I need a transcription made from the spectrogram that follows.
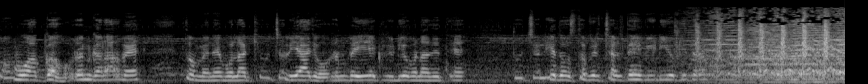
मामू, आपका हॉर्न ख़राब है। तो मैंने बोला, क्यों? चलिए आज हॉर्न पर ही एक वीडियो बना देते हैं। तो चलिए दोस्तों, फिर चलते हैं वीडियो की तरफ़।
